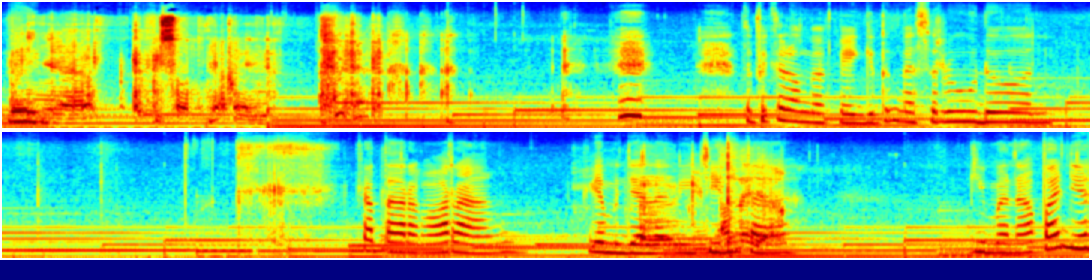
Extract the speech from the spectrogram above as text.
banyak episodenya kayaknya tapi kalau nggak kayak gitu nggak seru don. Kata orang-orang yang menjalani Gimana cinta ya? gimana apanya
